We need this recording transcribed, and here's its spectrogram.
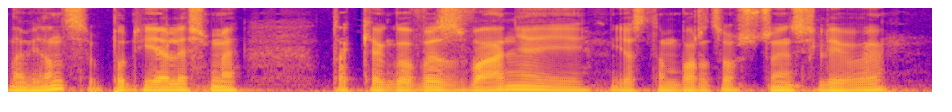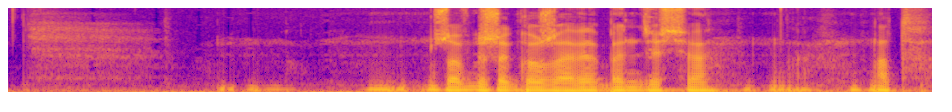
No więc podjęliśmy takiego wyzwania i jestem bardzo szczęśliwy, że w Grzegorzewie będzie się e, nad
